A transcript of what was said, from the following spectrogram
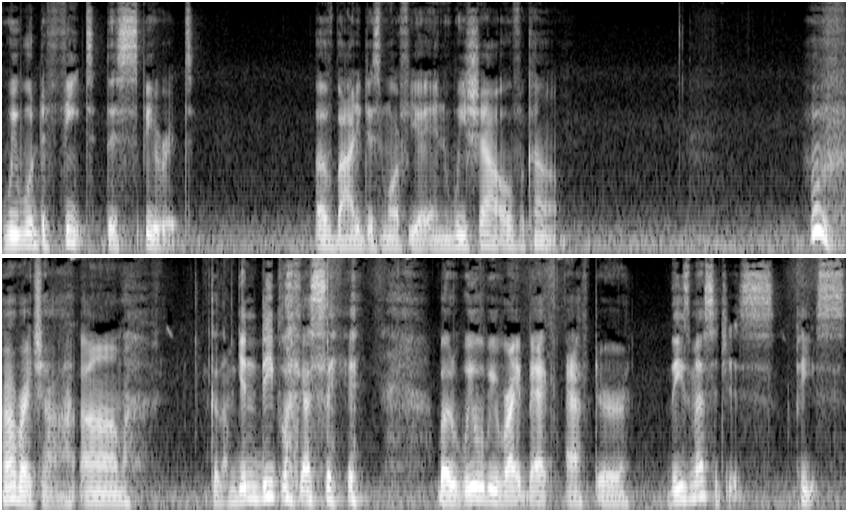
We will defeat this spirit of body dysmorphia and we shall overcome. Whew, all right, y'all. Um, because I'm getting deep, like I said. But we will be right back after these messages. Peace.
